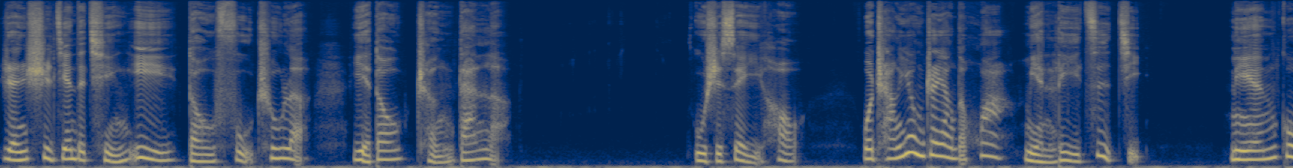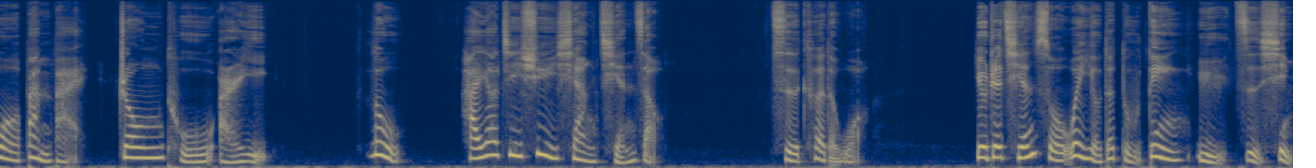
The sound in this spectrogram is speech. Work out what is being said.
人世间的情谊都付出了，也都承担了。”五十岁以后，我常用这样的话勉励自己。年过半百，中途而已，路还要继续向前走。此刻的我，有着前所未有的笃定与自信。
